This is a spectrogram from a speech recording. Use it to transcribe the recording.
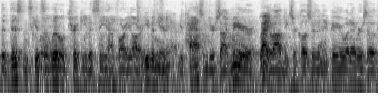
the distance gets a little tricky to see how far you are. Even your your passenger side mirror, you Right. know, objects are closer than they appear, or whatever. So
